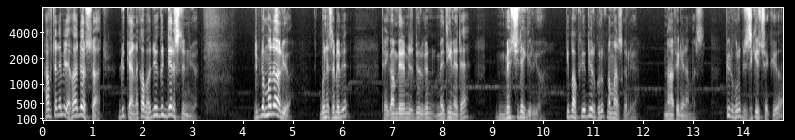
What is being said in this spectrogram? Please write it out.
haftada bir defa dört saat. Dükkanını kapatıyor, gün ders dinliyor. Diploma da alıyor. Bu ne sebebi? Peygamberimiz bir gün Medine'de mescide giriyor. Bir bakıyor bir grup namaz kılıyor. Nafile namaz. Bir grup zikir çekiyor.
